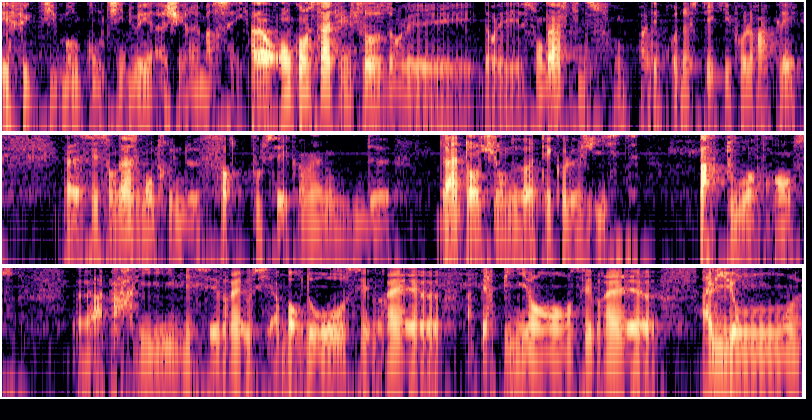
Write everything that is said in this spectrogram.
effectivement continuer à gérer Marseille. Alors on constate une chose dans les, dans les sondages qui ne sont pas des pronostics, il faut le rappeler. Euh, ces sondages montrent une forte poussée quand même d'intention de, vote écologiste partout en France, euh, à Paris, mais c'est vrai aussi à Bordeaux, c'est vrai euh, à Perpignan, c'est vrai à Lyon.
